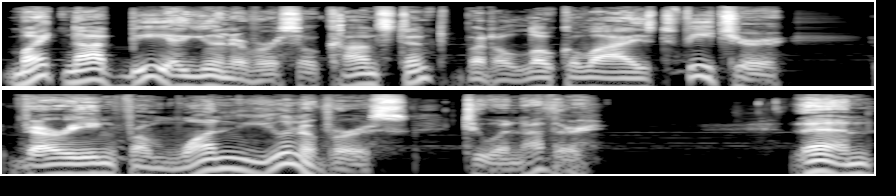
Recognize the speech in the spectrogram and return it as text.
might not be a universal constant, but a localized feature, varying from one universe to another. Then,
